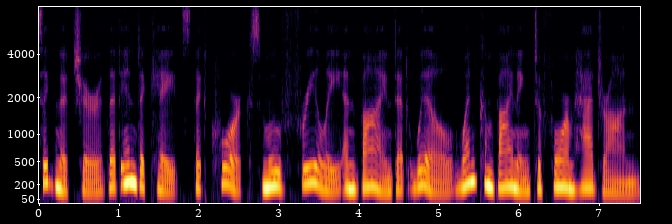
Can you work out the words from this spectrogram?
signature that indicates that quarks move freely and bind at will when combining to form hadrons.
